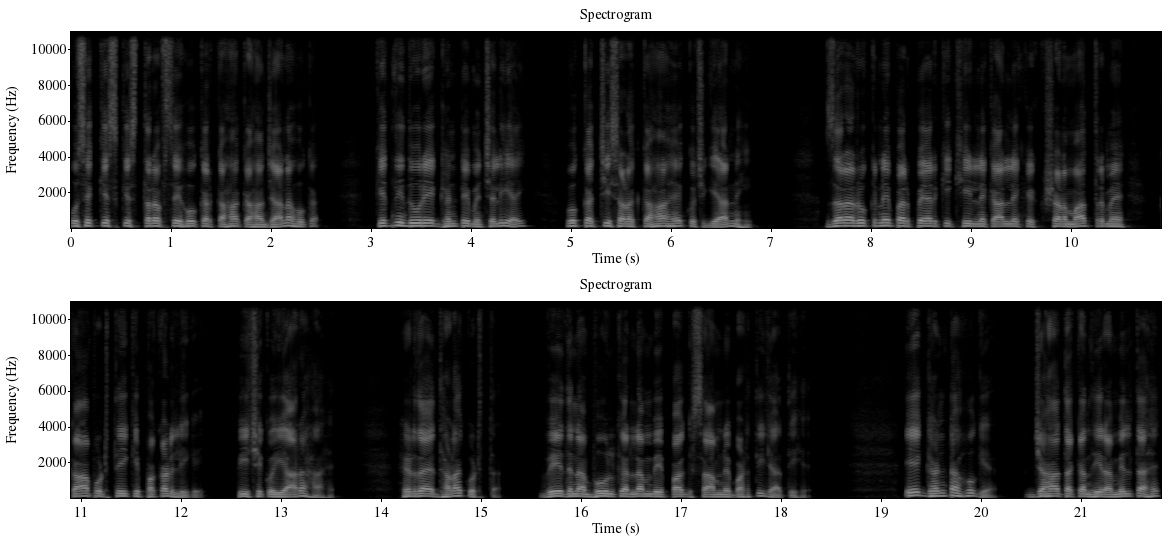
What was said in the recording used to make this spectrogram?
उसे किस किस तरफ़ से होकर कहाँ कहाँ जाना होगा? कितनी दूर एक घंटे में चली आई? वो कच्ची सड़क कहाँ है, कुछ ज्ञान नहीं। जरा रुकने पर पैर की खील निकालने के क्षण मात्र में काँप उठती कि पकड़ ली गई। पीछे कोई आ रहा है। हृदय धड़क उठता। वेदना भूलकर लंबे पग सामने बढ़ती जाती है। एक घंटा हो गया। जहाँ तक अंधेरा मिलता है,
